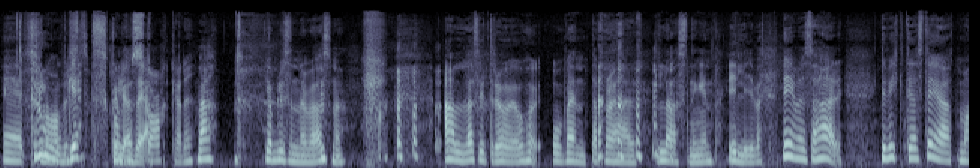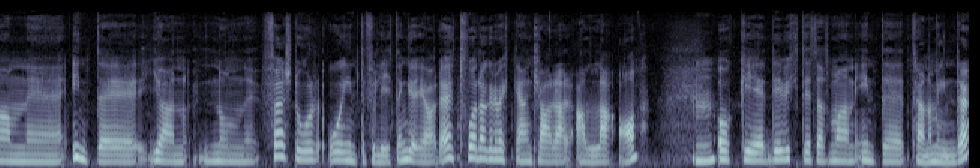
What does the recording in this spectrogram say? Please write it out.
Eh, troget skulle jag säga. Va? Jag blir så nervös nu. Alla sitter och, och väntar på den här lösningen i livet. Nej men så här. Det viktigaste är att man eh, inte gör någon för stor och inte för liten grej av det. Två dagar i veckan klarar alla av. Och eh, det är viktigt att man inte tränar mindre.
